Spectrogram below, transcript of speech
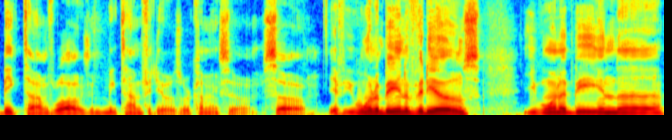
big time vlogs and big time videos are coming soon. So if you want to be in the videos, you want to be in the,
